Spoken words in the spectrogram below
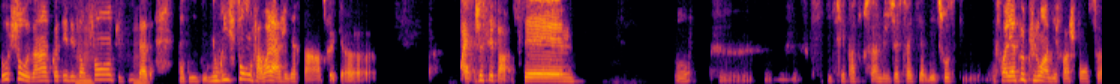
autre chose. Hein, côté des mmh. enfants, tu te dis, tu as, mmh. des, nourrissons, enfin voilà, je veux dire, tu as un truc. Euh... Ouais, je sais pas. C'est. Bon, je ne critiquerai pas tout ça, mais je dirais c'est vrai qu'il y a des choses qui. Il faut aller un peu plus loin, des fois, je pense. Euh...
